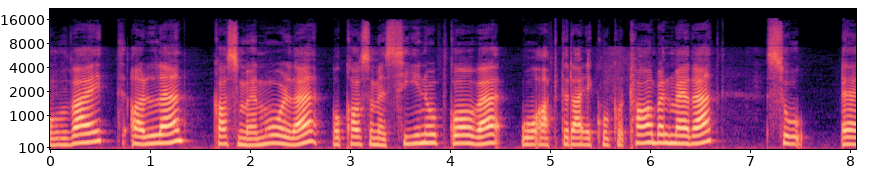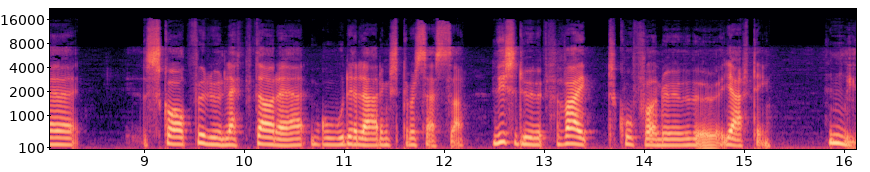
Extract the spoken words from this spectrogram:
Og veit alle hva som er målet, og hva som er sine oppgaver, og at de er komfortable med det, så, eh, skaper du lettere gode læringsprosesser. Hvis du veit hvorfor du eh, gjør ting. Mm.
